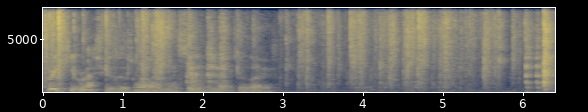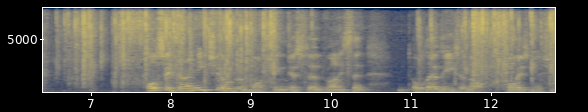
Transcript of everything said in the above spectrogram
streaky rashes as well. We'll see what he makes of those. Also, if there are any children watching, just advice that although these are not poisonous, you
